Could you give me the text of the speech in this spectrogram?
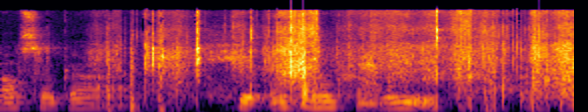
also got here incoming from Leaf.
